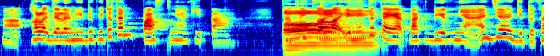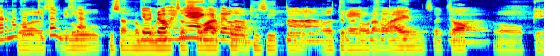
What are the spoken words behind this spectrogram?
Ha, kalau jalan hidup itu kan pasnya kita. Tapi Oh, kalau ini- ini, tuh kayak takdirnya aja gitu. Karena kan kita bisa bisa nemuin jodohnya sesuatu gitu loh. di situ Ha, oh, dengan orang misalnya- lain cocok. Oke.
